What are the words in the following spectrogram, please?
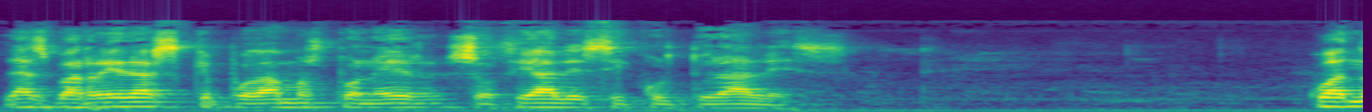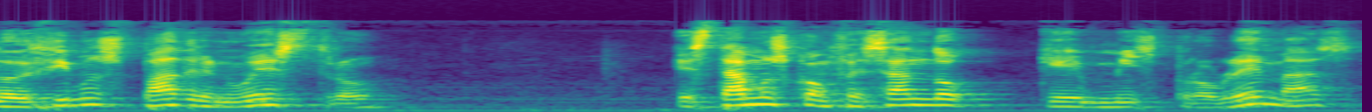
las barreras que podamos poner sociales y culturales. Cuando decimos Padre nuestro, estamos confesando que mis problemas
